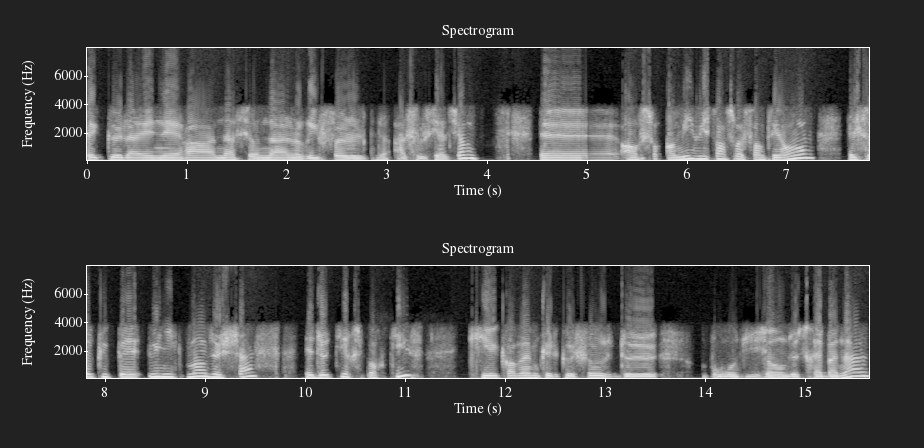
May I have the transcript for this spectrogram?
c'est que la NRA National Rifle Association, euh, en, so- en 1871, elle s'occupait uniquement de chasse et de tir sportif, qui est quand même quelque chose de, bon, disons, de très banal.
